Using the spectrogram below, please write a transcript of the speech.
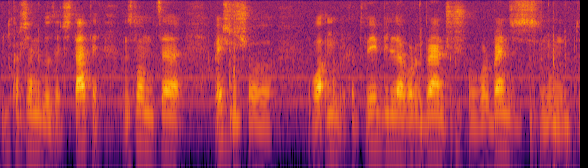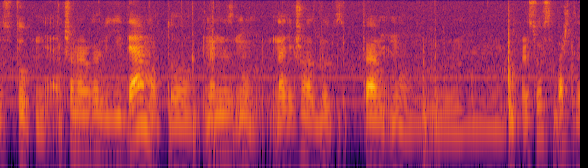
Ну, коротше, я не буду зачитати. Ну, словом, це пише, що наприклад, ви біля Workbench, що Workbench ну, доступний. Якщо ми, наприклад, відійдемо, то ми не ну, навіть якщо у нас будуть певні ну, ресурси, бачите,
